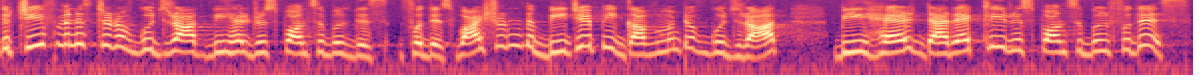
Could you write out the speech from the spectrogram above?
the Chief Minister of Gujarat be held responsible this, for this? Why shouldn't the BJP government of Gujarat be held directly responsible for this?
